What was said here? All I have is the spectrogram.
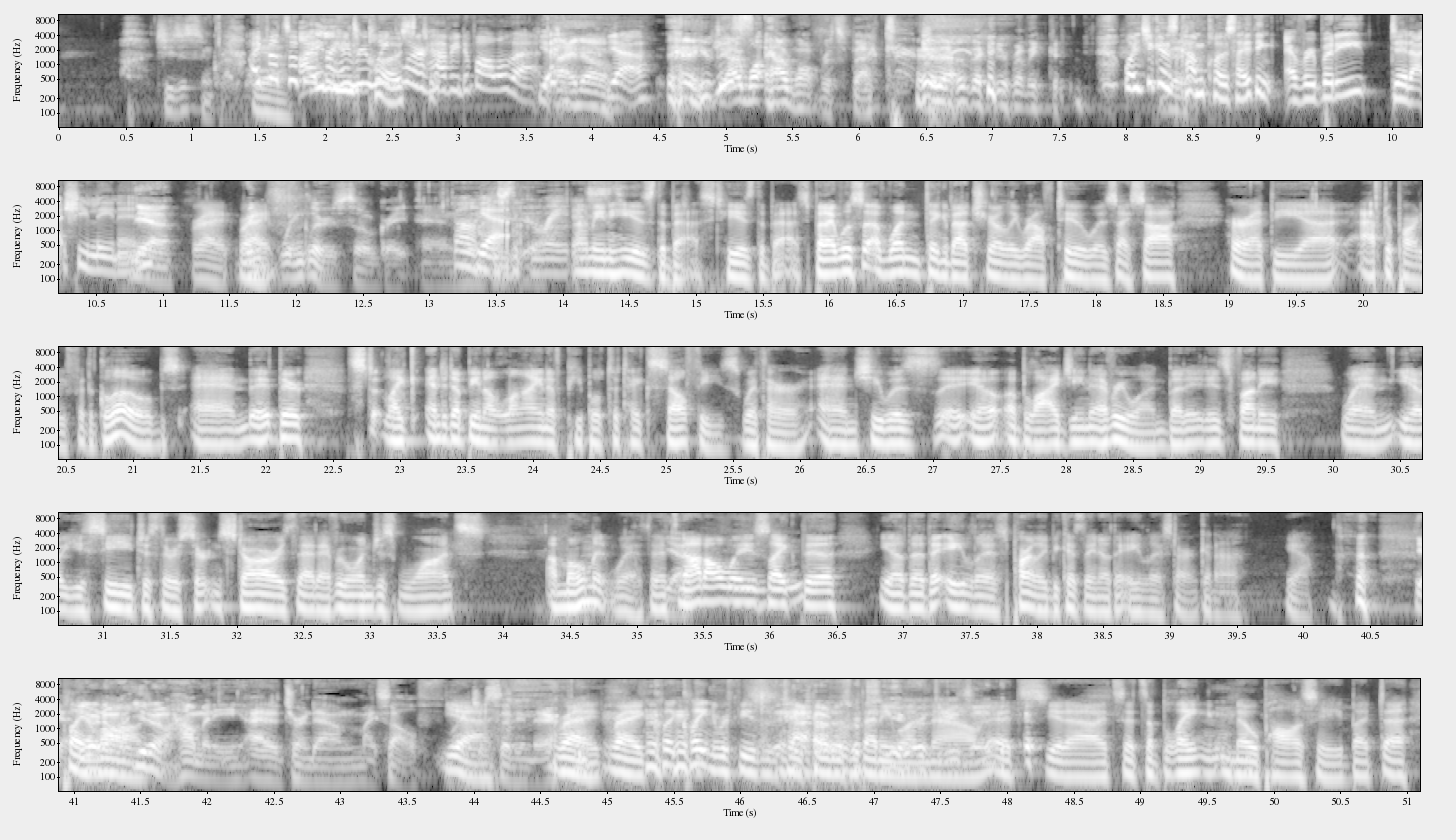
she's just incredible. I felt so bad I for leaned Henry Winkler to- having to follow that. Yeah. I know. Yeah. He I, want, I want respect. that was actually really good. Once you guys come close, I think everybody did actually lean in. Yeah. Right. Right. is so great, man. Oh, Yeah. he's the greatest. I mean, he is the best. He is the best. But I will say one thing about Sheryl Lee Ralph too was I saw her at the uh, after party for the Globes, and they, they're st- like ended up being a line of people to take selfies with her, and she was uh, you know obliging everyone. But it is funny when you know you see just there are certain stars that everyone just wants a moment with, and it's Yeah. not always like the you know the the A list, partly because they know the A list aren't gonna yeah, Yeah, play you don't, know, along. you don't know how many I had to turn down myself. like, yeah, just sitting there. Right, right. Cl- Clayton refuses to take Yeah, photos with refuse- anyone now. refusing. It's you know, it's it's a blatant no policy. But uh,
